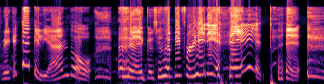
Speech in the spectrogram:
¿Cree que está peleando? Que se me be este-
